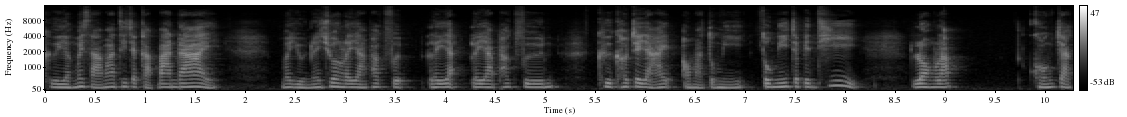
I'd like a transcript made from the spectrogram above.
คือยังไม่สามารถที่จะกลับบ้านได้ มาอยู่ในช่วงระยะพักฟื้นระยะระยะพักฟื้น คือเขาจะย้ายเอามาตรงนี้ ตรงนี้จะเป็นที่รองรับของจาก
